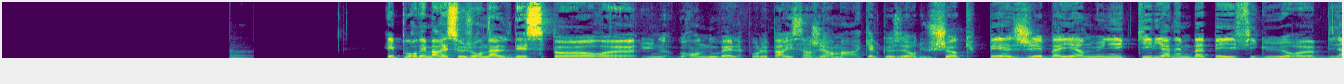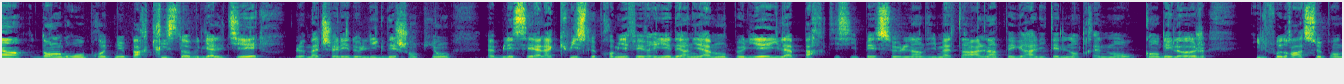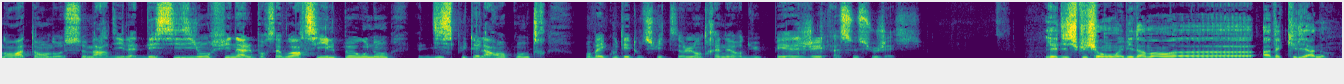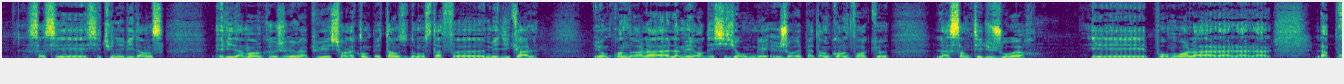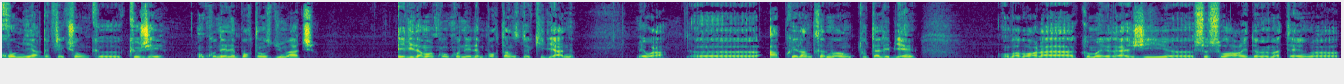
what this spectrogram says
Et pour démarrer ce journal des sports, euh, une grande nouvelle pour le Paris Saint-Germain. À quelques heures du choc PSG Bayern Munich, Kylian Mbappé figure euh, bien dans le groupe retenu par Christophe Galtier. Le match aller de Ligue des Champions Blessé à la cuisse le 1er février dernier à Montpellier, il a participé ce lundi matin à l'intégralité de l'entraînement au camp des loges. Il faudra cependant attendre ce mardi la décision finale pour savoir s'il peut ou non disputer la rencontre. On va écouter tout de suite l'entraîneur du PSG à ce sujet. Les discussions, évidemment, euh, avec Kylian, ça c'est une évidence. Évidemment que je vais m'appuyer sur la compétence de mon staff euh, médical et on prendra la, meilleure décision. Mais je répète encore une fois que la santé du joueur est pour moi la, première réflexion que, j'ai. On connaît l'importance du match. Évidemment qu'on connaît l'importance de Kylian. Mais voilà, euh, après l'entraînement, tout allait bien. On va voir comment il réagit euh, ce soir et demain matin, euh,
